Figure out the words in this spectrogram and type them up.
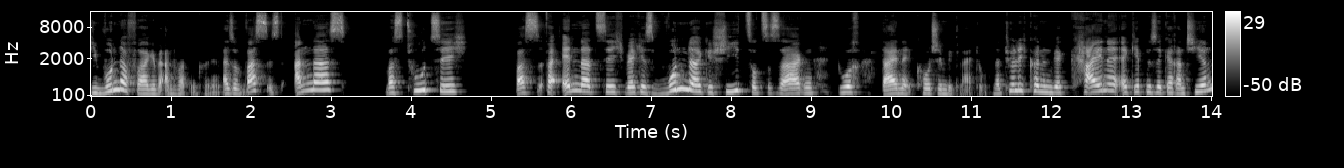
die Wunderfrage beantworten können. Also was ist anders? Was tut sich? Was verändert sich? Welches Wunder geschieht sozusagen durch deine Coaching-Begleitung? Natürlich können wir keine Ergebnisse garantieren.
